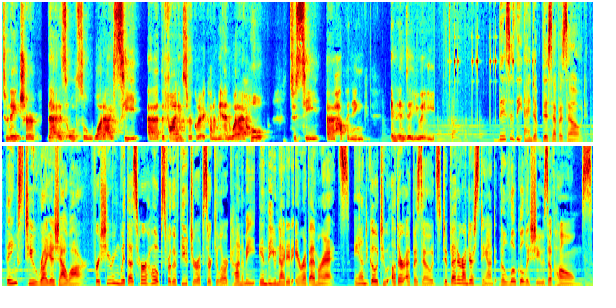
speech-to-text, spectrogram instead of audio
to nature, that is also what I see uh, defining circular economy and what I hope to see uh, happening in, in the UAE. This is the end of this episode. Thanks to Raya Jawar for sharing with us her hopes for the future of circular economy in the United Arab Emirates. And go to other episodes to better understand the local issues of homes.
